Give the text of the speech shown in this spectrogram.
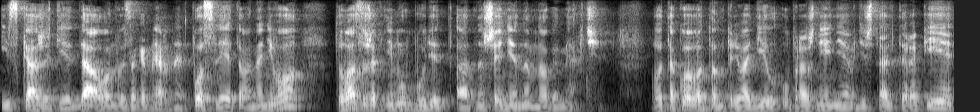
и скажете, да, он высокомерный, после этого на него, то у вас уже к нему будет отношение намного мягче. Вот такое вот он приводил упражнение в диджиталь-терапии,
